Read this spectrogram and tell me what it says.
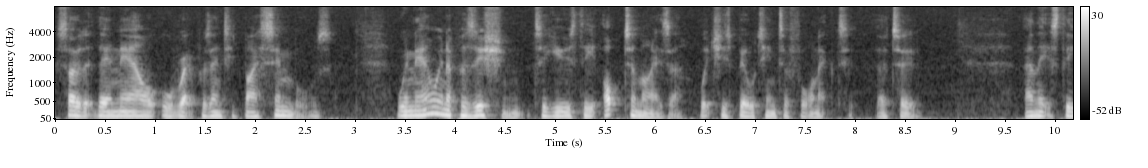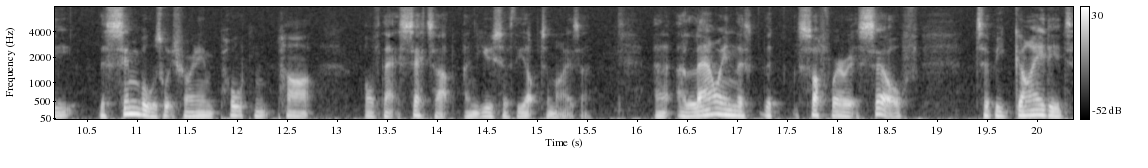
so that they're now all represented by symbols we're now in a position to use the optimizer which is built into 4NEC uh, 2 and it's the the symbols which were an important part of that setup and use of the optimizer and allowing the, the software itself to be guided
